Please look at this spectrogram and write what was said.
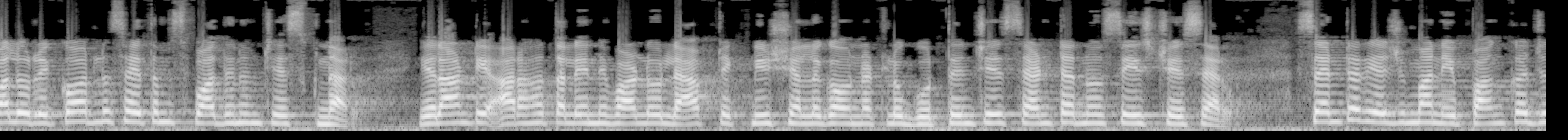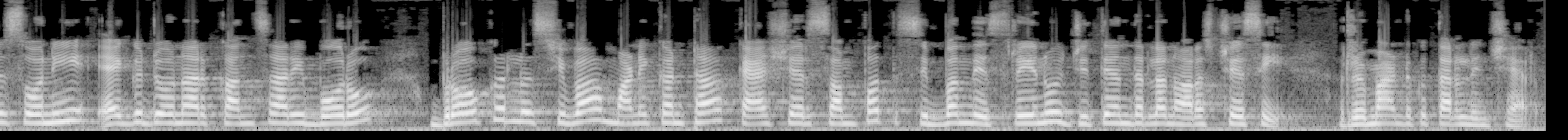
పలు రికార్డులు సైతం స్వాధీనం చేసుకున్నారు. ఎలాంటి అర్హత లేని వాళ్ళు ల్యాబ్ టెక్నీషియన్లుగా ఉన్నట్లు గుర్తించి సెంటర్ను సీజ్ చేశారు. సెంటర్ యజమాని పంకజ్ సోని ఎగ్ డోనర్ కన్సారి బోరో బ్రోకర్లు శివ మణికంఠ క్యాషియర్ సంపత్ సిబ్బంది శ్రీను జితేందర్లను అరెస్ట్ చేసి రిమాండ్కు తరలించారు.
